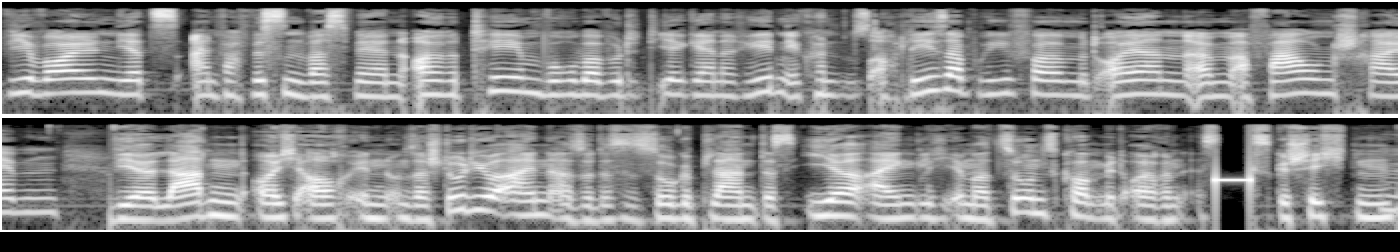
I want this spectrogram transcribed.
Wir wollen jetzt einfach wissen, was wären eure Themen, worüber würdet ihr gerne reden. Ihr könnt uns auch Leserbriefe mit euren ähm, Erfahrungen schreiben. Wir laden euch auch in unser Studio ein. Also das ist so geplant, dass ihr eigentlich immer zu uns kommt mit euren Sexgeschichten Mhm.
